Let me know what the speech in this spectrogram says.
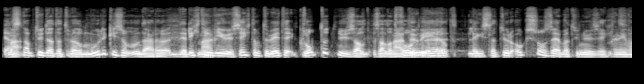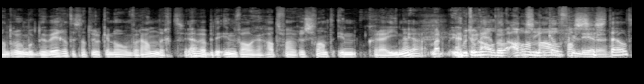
Ja, maar, snapt u dat het wel moeilijk is om daar de richting maar, die u zegt, om te weten, klopt het nu? Zal, zal het volgende de wereld, legislatuur ook zo zijn wat u nu zegt? Meneer Van Droomboek, de wereld is natuurlijk enorm veranderd. Ja. We hebben de inval gehad van Rusland in Oekraïne. Ja, maar en toen hebben we allemaal vastgesteld,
